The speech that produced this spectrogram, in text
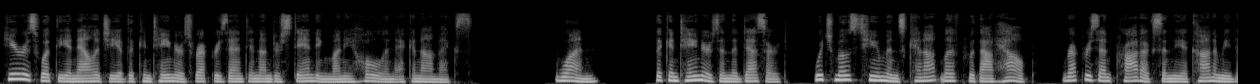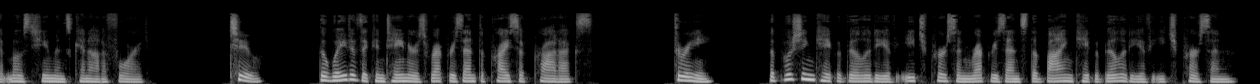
Here is what the analogy of the containers represent in understanding money whole in economics. 1. The containers in the desert, which most humans cannot lift without help, represent products in the economy that most humans cannot afford. 2. The weight of the containers represent the price of products. 3. The pushing capability of each person represents the buying capability of each person.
